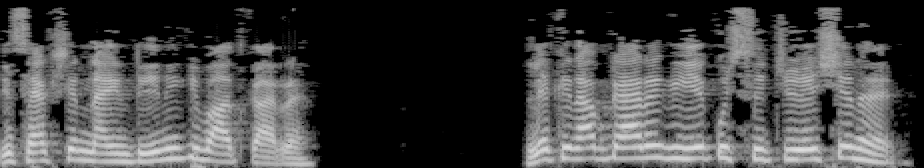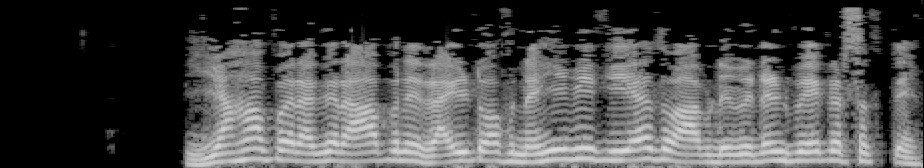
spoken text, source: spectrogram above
یہ سیکشن نائنٹین ہی کی بات کر رہے ہیں۔ لیکن آپ کہہ رہے ہیں کہ یہ کچھ سچویشن ہے۔ یہاں پر اگر آپ نے رائٹ آف نہیں بھی کیا تو آپ ڈیویڈینڈ پے کر سکتے ہیں۔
